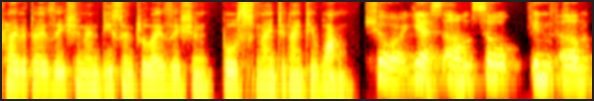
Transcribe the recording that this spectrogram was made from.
privatization and decentralization post 1991 sure yes um, so in um,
